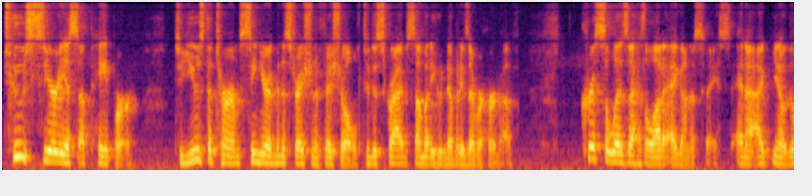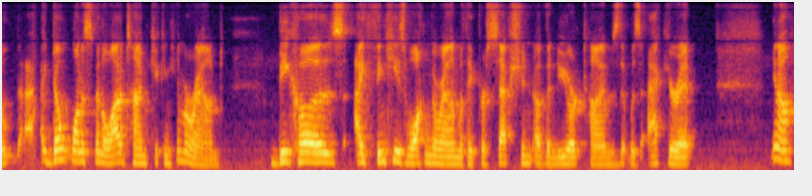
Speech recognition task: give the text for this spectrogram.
too serious a paper to use the term senior administration official to describe somebody who nobody's ever heard of. Chris Cillizza has a lot of egg on his face, and I, you know, I don't want to spend a lot of time kicking him around because I think he's walking around with a perception of the New York Times that was accurate, you know,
